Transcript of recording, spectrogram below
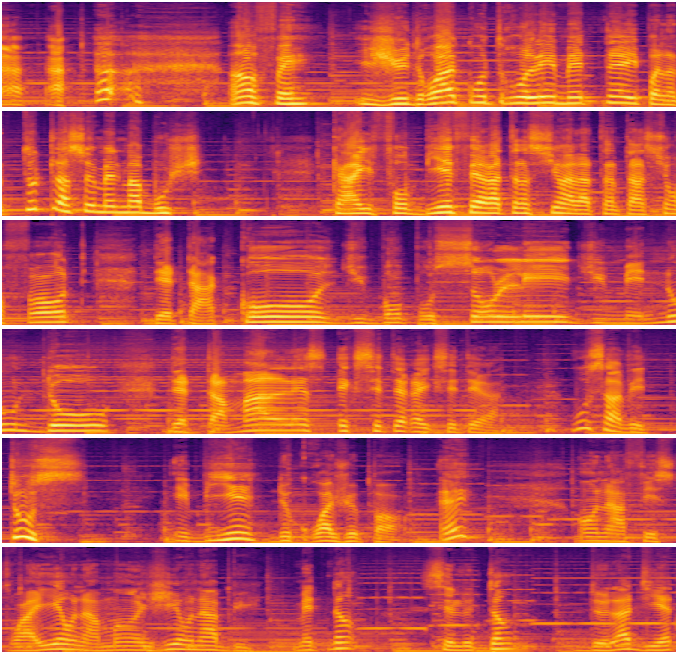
enfin, je dois contrôler maintenant et pendant toute la semaine ma bouche. Car il faut bien faire attention à la tentation forte des tacos, du bon pozole, du menudo, des tamales, etc., etc. Vous savez tous et bien de quoi je parle. Hein? On a festoyé, on a mangé, on a bu. Maintenant, c'est le temps de la diète.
